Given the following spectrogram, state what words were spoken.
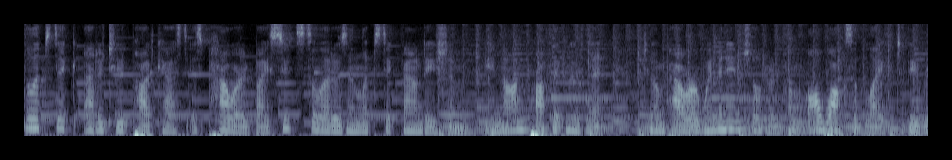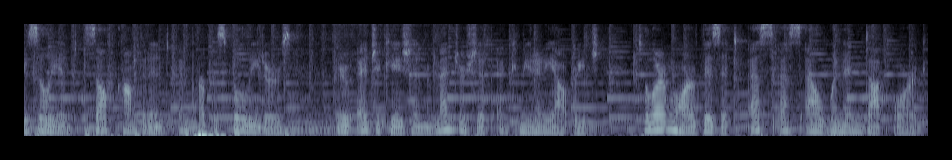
The Lipstick Attitude podcast is powered by Suits Stilettos and Lipstick Foundation, a nonprofit movement to empower women and children from all walks of life to be resilient, self confident, and purposeful leaders through education, mentorship, and community outreach. To learn more, visit sslwomen.org.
